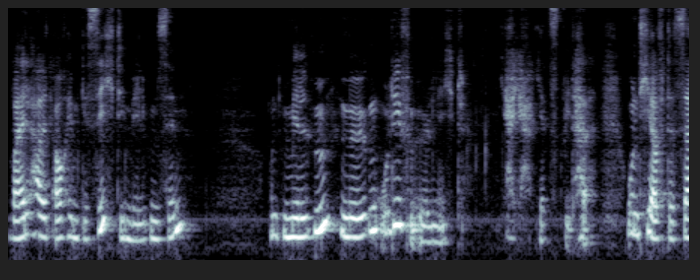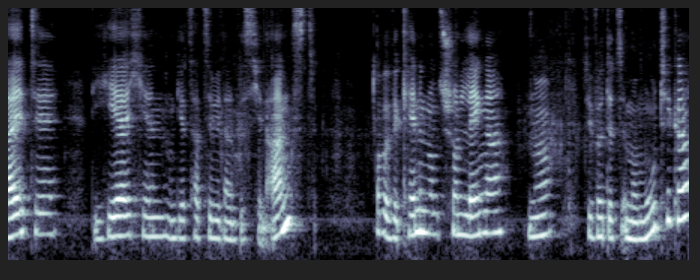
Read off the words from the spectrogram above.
weil halt auch im Gesicht die Milben sind. Und Milben mögen Olivenöl nicht. Ja, ja, jetzt wieder. Und hier auf der Seite die Härchen. Und jetzt hat sie wieder ein bisschen Angst. Aber wir kennen uns schon länger. Ne? Sie wird jetzt immer mutiger.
